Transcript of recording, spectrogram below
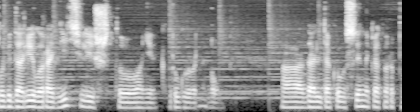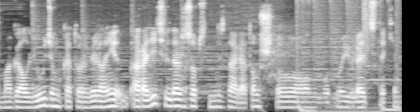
благодарила родителей, что они, грубо говоря, ну, а, дали такого сына, который помогал людям, который верил. Они, а родители даже, собственно, не знали о том, что он вот, ну, является таким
